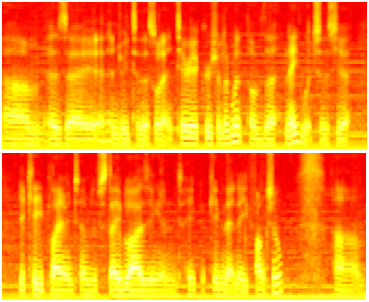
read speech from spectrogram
um, is a, an injury to the sort of anterior cruciate ligament of the knee, which is your your key player in terms of stabilising and keeping that knee functional. Um,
